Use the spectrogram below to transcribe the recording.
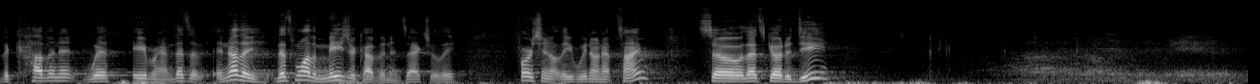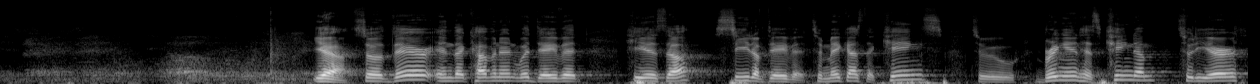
the covenant with Abraham. That's a, another, that's one of the major covenants, actually. Fortunately, we don't have time. So let's go to D. Yeah, so there in the covenant with David, he is the seed of David to make us the kings, to bring in his kingdom to the earth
